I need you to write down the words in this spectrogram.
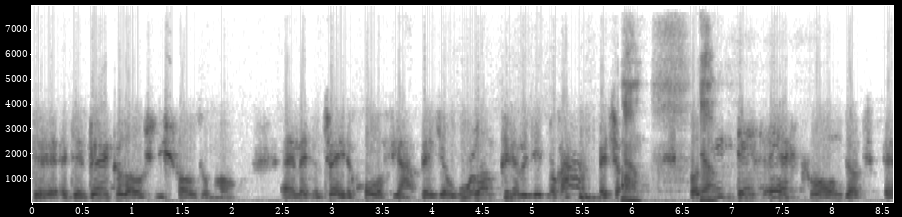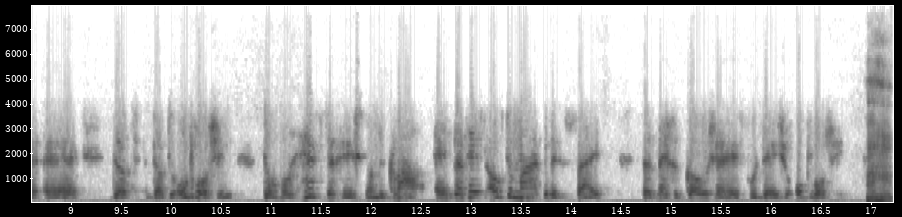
De, de werkelozen die schoten omhoog. En met een tweede golf, ja, weet je, hoe lang kunnen we dit nog aan met z'n allen? Want Ja. ik denk echt gewoon dat, eh, eh, dat, dat de oplossing toch wel heftiger is dan de kwaal. En dat heeft ook te maken met het feit dat men gekozen heeft voor deze oplossing. Mhm.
